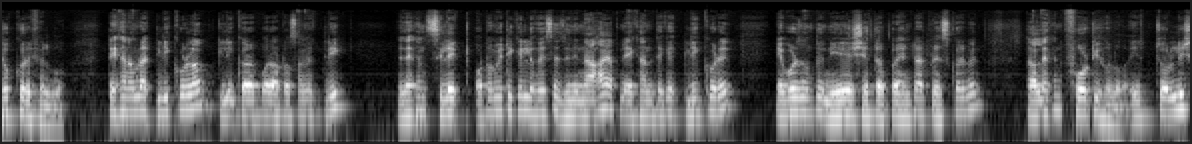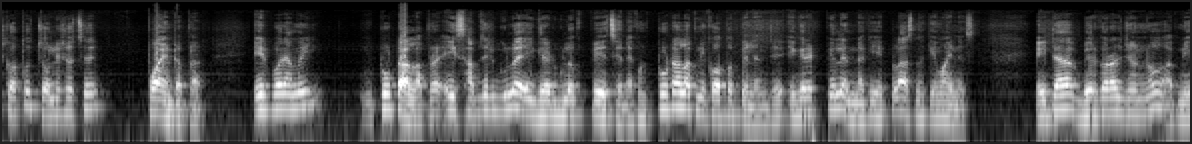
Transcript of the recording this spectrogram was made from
যোগ করে ফেলব। তো এখানে আমরা ক্লিক করলাম ক্লিক করার পর অটোসামে ক্লিক দেখেন সিলেক্ট অটোমেটিক্যালি হয়েছে, যদি না হয় আপনি এখান থেকে ক্লিক করে এ পর্যন্ত নিয়ে এসে তারপর এন্টার প্রেস করবেন। তাহলে দেখেন ফোরটি হলো। এই চল্লিশ কত? চল্লিশ হচ্ছে পয়েন্ট আপনার। এরপরে আমি টোটাল আপনার এই সাবজেক্টগুলো এই গ্রেডগুলো পেয়েছেন। এখন টোটাল আপনি কত পেলেন? যে এ গ্রেড পেলেন নাকি এ প্লাস নাকি মাইনাস এইটা বের করার জন্য আপনি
